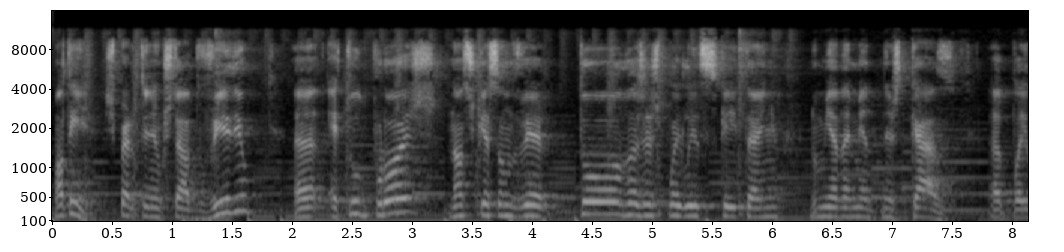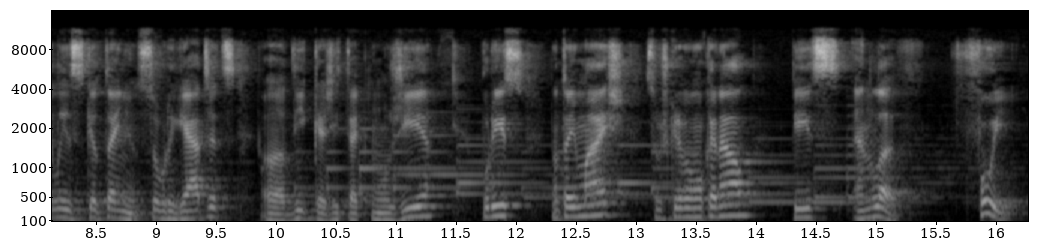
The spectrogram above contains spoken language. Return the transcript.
Maltinha, espero que tenham gostado do vídeo. Uh, é tudo por hoje. Não se esqueçam de ver todas as playlists que aí tenho, nomeadamente neste caso a playlist que eu tenho sobre gadgets, uh, dicas e tecnologia. Por isso, não tenho mais. Subscrevam o canal. Peace and love. Fui!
